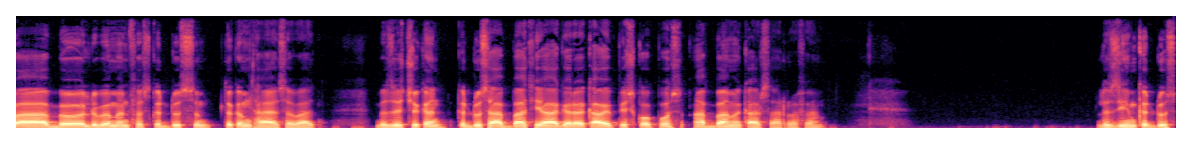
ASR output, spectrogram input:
በአብ በወልድ በመንፈስ ቅዱስ ስም ጥቅምት 27 በዝህች ቀን ቅዱስ አባት የሀገረ ዕቃው ኤጲስቆጶስ አባ መቃርስ አረፈ። ለዚህም ቅዱስ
